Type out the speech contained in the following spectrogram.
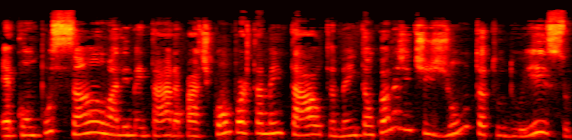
é compulsão alimentar, a parte comportamental também. Então, quando a gente junta tudo isso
